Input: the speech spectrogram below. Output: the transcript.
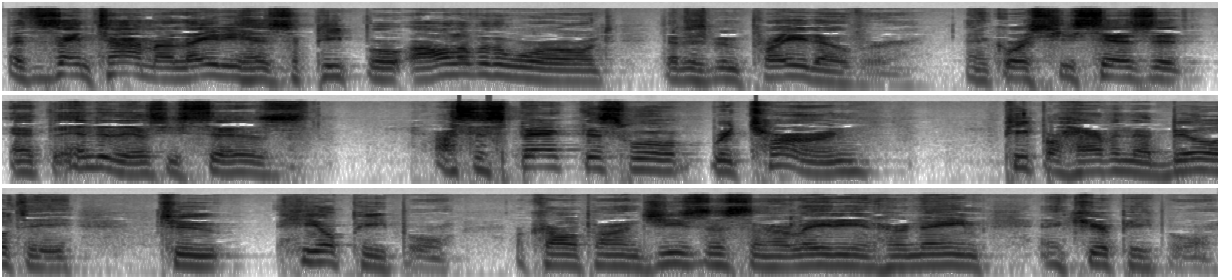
But at the same time, Our Lady has people all over the world that has been prayed over. And of course, he says that at the end of this, he says, I suspect this will return people having the ability to heal people or call upon Jesus and Our Lady in her name and cure people.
